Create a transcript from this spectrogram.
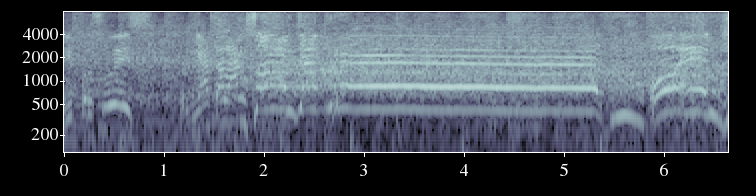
Kiper Swiss ternyata langsung jabret. OMG,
